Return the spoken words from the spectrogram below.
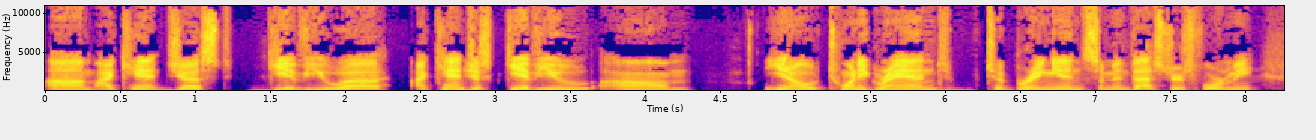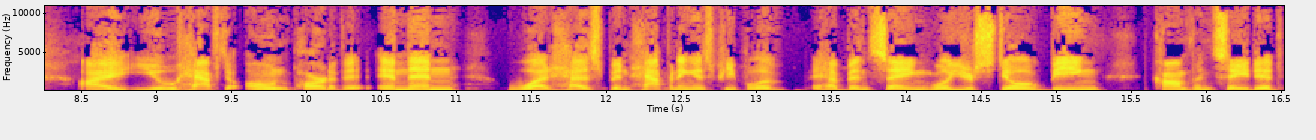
um, i can't just give you a i can't just give you um, you know 20 grand to bring in some investors for me. I you have to own part of it. And then what has been happening is people have, have been saying well you're still being compensated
